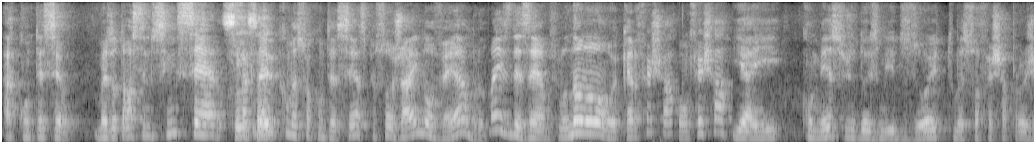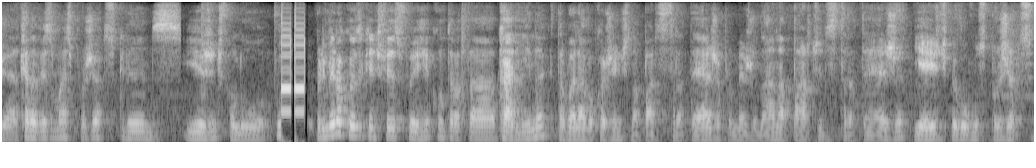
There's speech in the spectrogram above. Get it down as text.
Aconteceu. Mas eu tava sendo sincero. Sim, Só que sim. daí que começou a acontecer, as pessoas já em novembro, mas em dezembro, falou: não, não, não, eu quero fechar, vamos fechar. E aí, começo de 2018, começou a fechar projetos, cada vez mais projetos grandes. E a gente falou. "Pô, A primeira coisa que a gente fez foi recontratar a Karina, que trabalhava com a gente na parte de estratégia, para me ajudar na parte de estratégia. E aí a gente pegou alguns projetos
